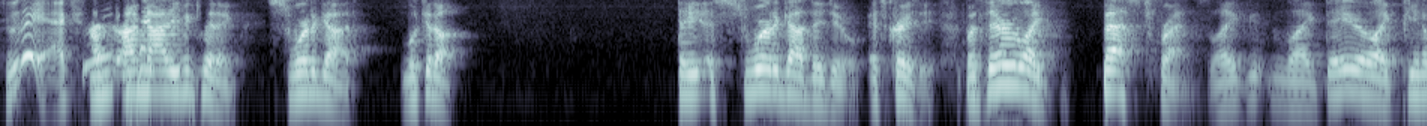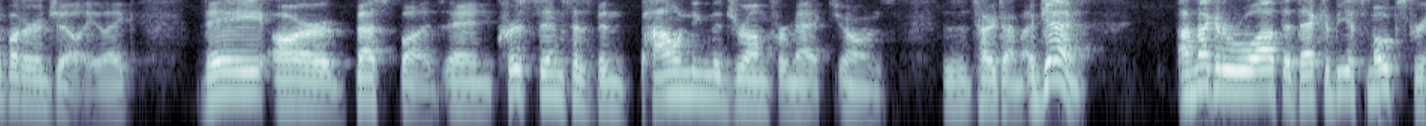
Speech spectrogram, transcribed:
Do they actually? I'm, I'm not even kidding. Swear to God. Look it up. They swear to God they do. It's crazy. But they're like best friends. Like like they are like peanut butter and jelly. Like they are best buds. And Chris Sims has been pounding the drum for Mac Jones this entire time. Again, I'm not going to rule out that that could be a smokescreen.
